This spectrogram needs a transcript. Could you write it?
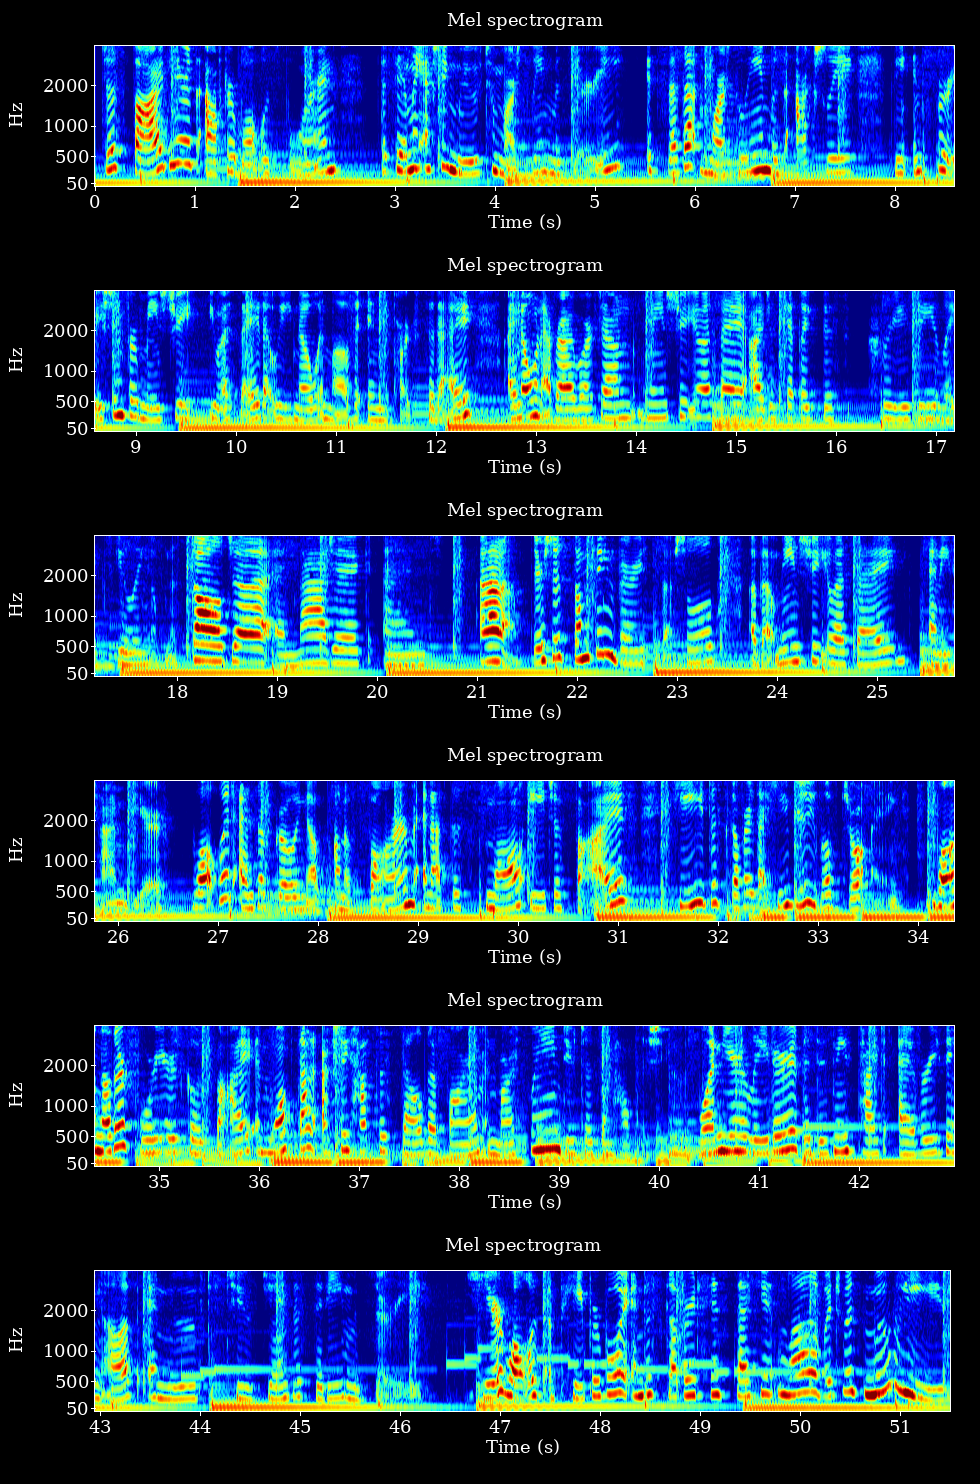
Just five years after Walt was born, the family actually moved to Marceline, Missouri. It's said that Marceline was actually the inspiration for Main Street USA that we know and love in the parks today. I know whenever I work down Main Street USA, I just get like this crazy like feeling of nostalgia and magic and I don't know, there's just something very special about Main Street USA any time of year. Walt would ends up growing up on a farm and at the small age of five, he discovered that he really loved drawing. Well, another four years goes by and Walt's dad actually has to sell the farm in Marceline due to some health issues. One year later, the Disneys packed everything up and moved to Kansas City, Missouri. Here, Walt was a paperboy and discovered his second love, which was movies.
